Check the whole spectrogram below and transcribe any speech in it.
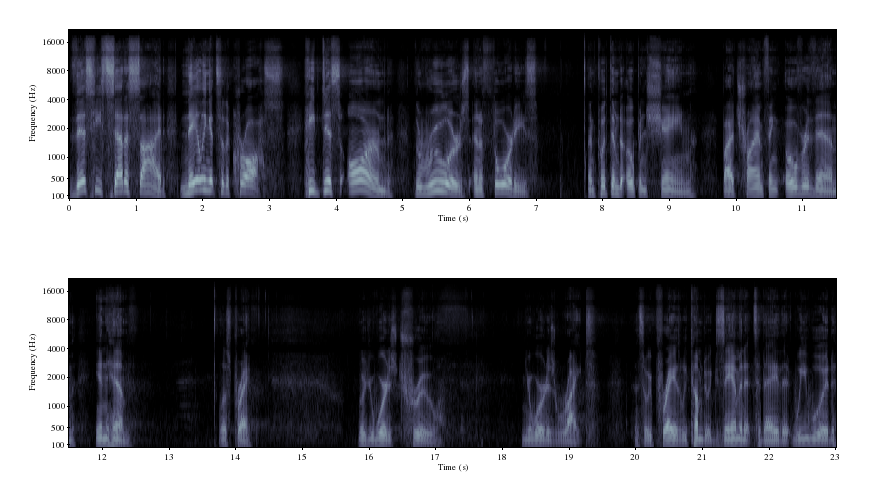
This he set aside, nailing it to the cross. He disarmed the rulers and authorities and put them to open shame by triumphing over them in him. Let's pray. Lord, your word is true, and your word is right. And so we pray as we come to examine it today that we would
